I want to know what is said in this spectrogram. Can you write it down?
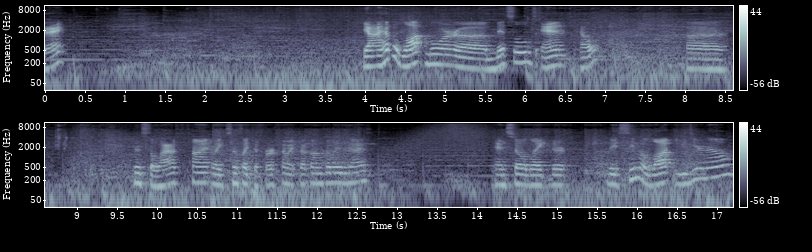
Okay. Yeah, I have a lot more uh, missiles and health. Uh, since the last time, like since like the first time I took on some of these guys. And so like they're they seem a lot easier now.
